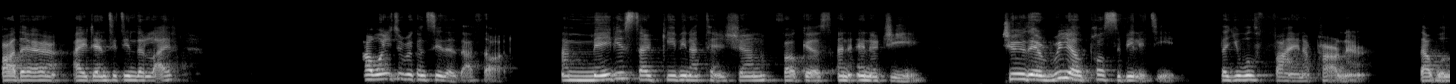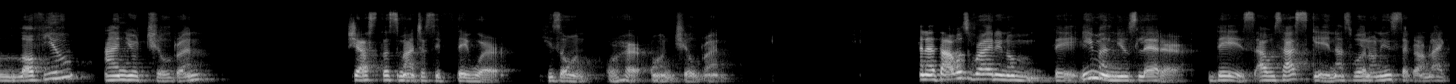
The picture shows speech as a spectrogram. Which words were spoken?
father identity in their life, I want you to reconsider that thought and maybe start giving attention, focus, and energy to the real possibility that you will find a partner that will love you and your children just as much as if they were his own or her own children. And as I was writing on the email newsletter, this, I was asking as well on Instagram, like,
